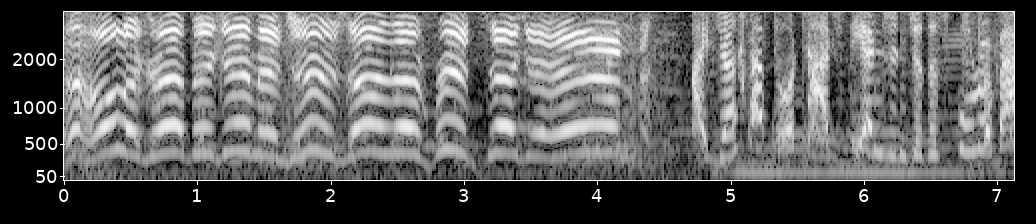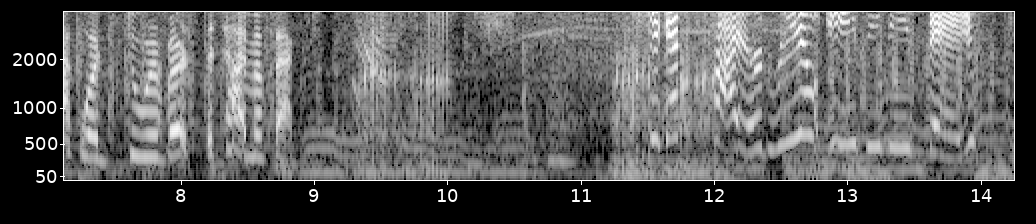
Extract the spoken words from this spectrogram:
A holographic image is on the fritz again! I just have to attach the engine to the scooter backwards to reverse the time effect. She gets tired real easy these days.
